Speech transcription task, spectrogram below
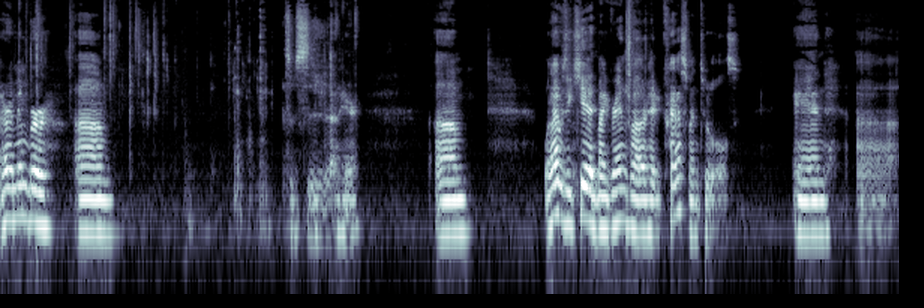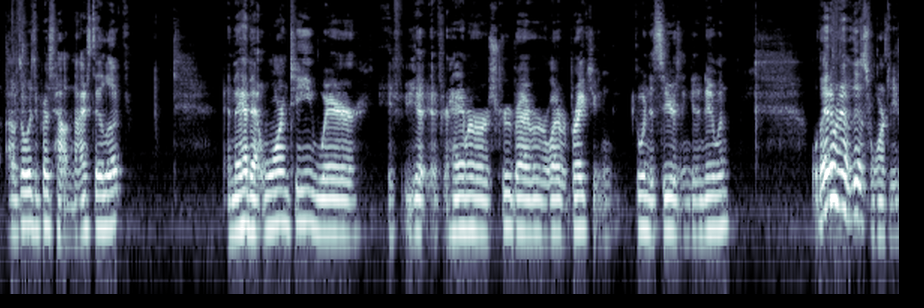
I remember um, some scissors out here. Um, when I was a kid, my grandfather had Craftsman tools, and uh, I was always impressed how nice they look. And they had that warranty where if you get, if your hammer or screwdriver or whatever breaks, you can go into Sears and get a new one. Well, they don't have this warranty,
